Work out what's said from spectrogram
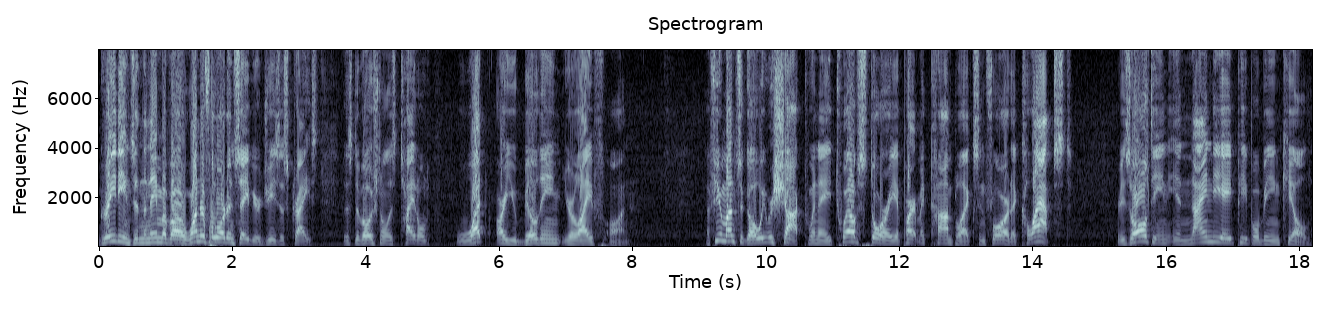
Greetings in the name of our wonderful Lord and Savior, Jesus Christ. This devotional is titled, What Are You Building Your Life On? A few months ago, we were shocked when a 12 story apartment complex in Florida collapsed, resulting in 98 people being killed.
